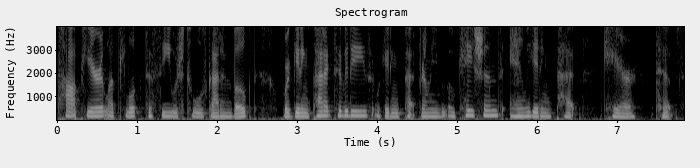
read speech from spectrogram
top here, let's look to see which tools got invoked. We're getting pet activities, we're getting pet friendly locations, and we're getting pet care tips.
